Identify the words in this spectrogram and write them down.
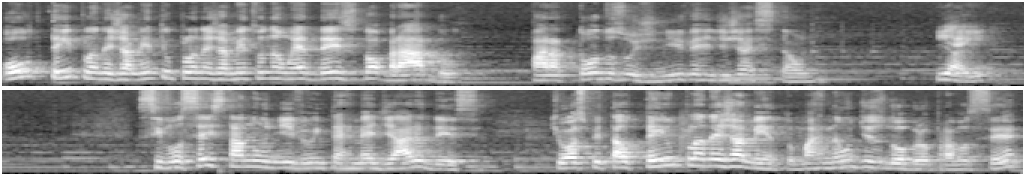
Ou tem planejamento e o planejamento não é desdobrado para todos os níveis de gestão. E aí? Se você está num nível intermediário desse, que o hospital tem um planejamento, mas não desdobrou para você,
